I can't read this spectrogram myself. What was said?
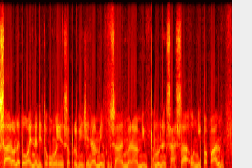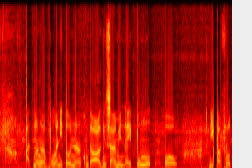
Sa araw na to ay nandito ko ngayon sa probinsya namin kung saan maraming puno ng sasa o nipapal at mga bunga nito na kung tawagin sa amin ay pungo o nipa fruit.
